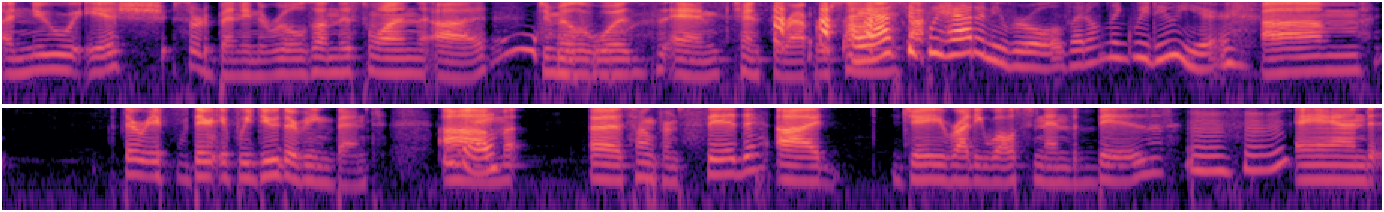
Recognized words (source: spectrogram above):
a new-ish, sort of bending the rules on this one, uh, Jamila Woods and Chance the Rapper song. I asked if we had any rules. I don't think we do here. Um, there if there if we do, they're being bent. Okay. Um, a song from Syd, uh, J. Roddy Walston and the Biz, mm-hmm. and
